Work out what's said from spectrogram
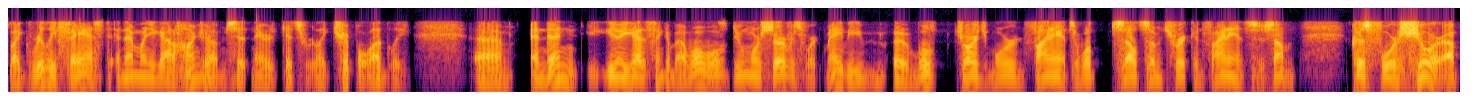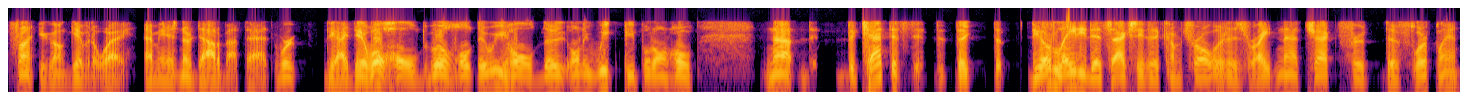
like really fast. And then when you got a hundred of them sitting there, it gets like triple ugly. Um, and then you know you got to think about well we'll do more service work maybe uh, we'll charge more in finance or we'll sell some trick in finance or something because for sure up front you're going to give it away. I mean, there's no doubt about that. We're the idea we'll hold, we'll hold, we hold. The only weak people don't hold. Now the cat that's the the the, the old lady that's actually the controller that's writing that check for the floor plan.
